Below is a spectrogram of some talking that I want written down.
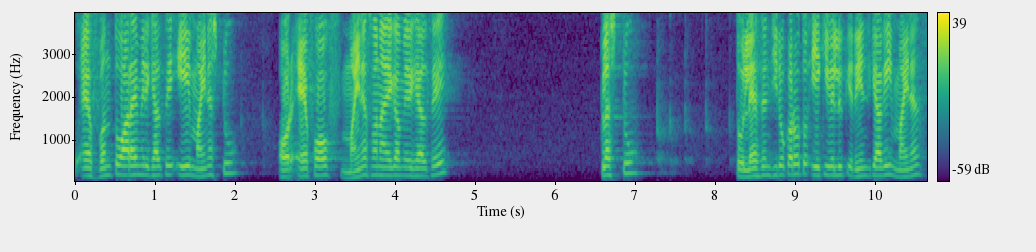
तो एफ़ वन तो आ रहा है मेरे ख्याल से ए माइनस टू और एफ़ ऑफ़ माइनस वन आएगा मेरे ख्याल से प्लस टू तो लेस देन ज़ीरो करो तो ए की वैल्यू की रेंज क्या आ गई? माइनस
